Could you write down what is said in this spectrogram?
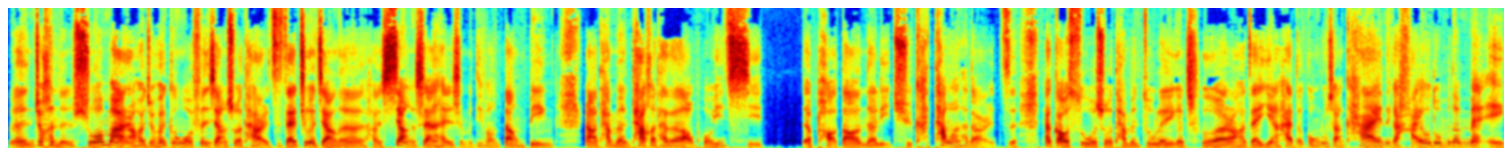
嗯就很能说嘛，然后就会跟我分享说他儿子在浙江的好像象山还是什么地方当兵，然后他们他和他的老婆一起。呃，跑到那里去看探望他的儿子。他告诉我说，他们租了一个车，然后在沿海的公路上开，那个海有多么的美，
